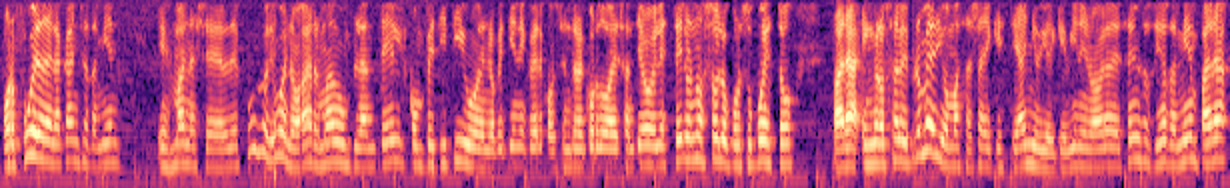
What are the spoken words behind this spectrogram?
por fuera de la cancha también es manager de fútbol. Y bueno, ha armado un plantel competitivo en lo que tiene que ver con Central Córdoba de Santiago del Estero, no solo por supuesto para engrosar el promedio, más allá de que este año y el que viene no habrá descenso, sino también para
